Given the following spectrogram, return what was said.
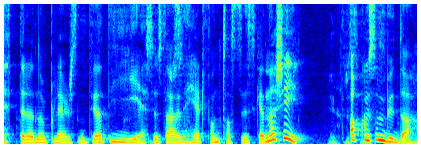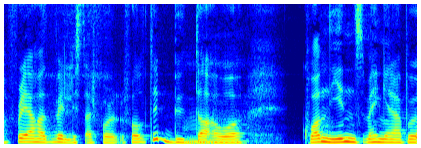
etter den opplevelsen til at Jesus er en helt fantastisk energi. Akkurat som Buddha. Fordi jeg har et veldig sterkt forhold til Buddha og Kuan Yin, som henger her på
